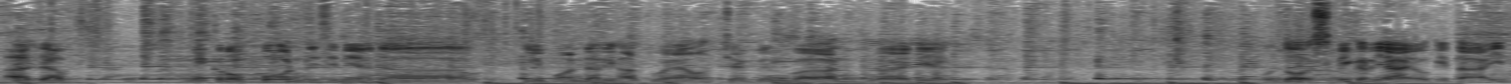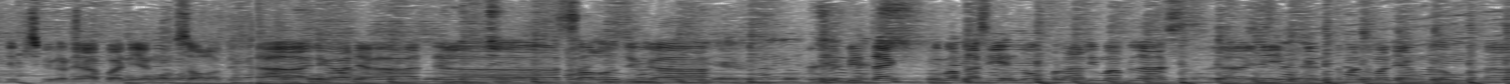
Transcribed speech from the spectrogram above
Ada mikrofon di sini ada clip on dari Hartwell champion ban nah ini. Untuk speakernya ayo kita intip speakernya apa nih yang sold out nah ini kawan ya ada sold out juga Cipitech 15 in Opera 15 nah ini mungkin teman-teman yang belum pernah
